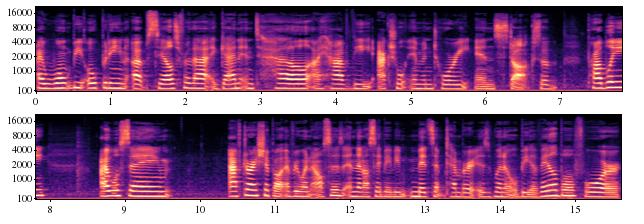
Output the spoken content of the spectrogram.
I won't be opening up sales for that again until I have the actual inventory in stock. So, probably I will say after I ship out everyone else's, and then I'll say maybe mid September is when it will be available for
